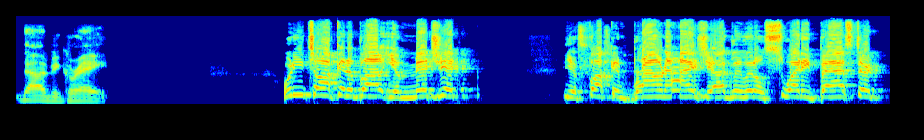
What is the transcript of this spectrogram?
That would be great. What are you talking about, you midget? You fucking brown eyes, you ugly little sweaty bastard.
